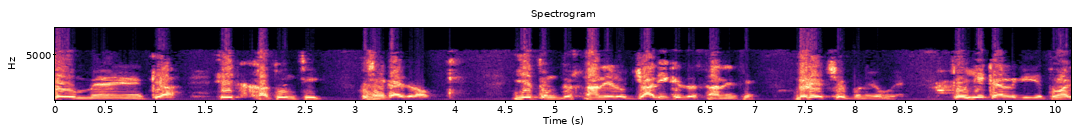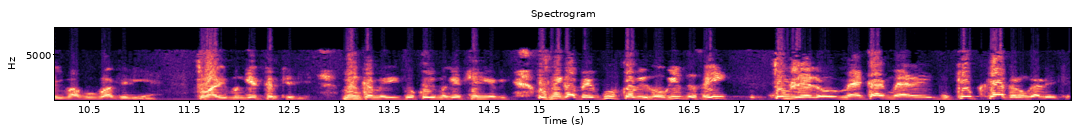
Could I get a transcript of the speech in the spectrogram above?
تو میں کیا، ایک خاتون تھی، اس نے کہا ادھر آؤ۔ یہ تم دستانے لو جالی کے دستانے سے بڑے اچھے بنے ہوئے۔ تو یہ کہنے لگی، یہ تمہاری محبوبہ کے لیے ہیں۔ تمہاری منگیتر کے لیے۔ میں نے کہا، میری تو کوئی منگیتر نہیں ابھی۔ اس نے کہا، بیوقوف کبھی ہوگی تو صحیح، تم لے لو۔ میں کہا، میں نے کیا کروں گا لے کے؟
